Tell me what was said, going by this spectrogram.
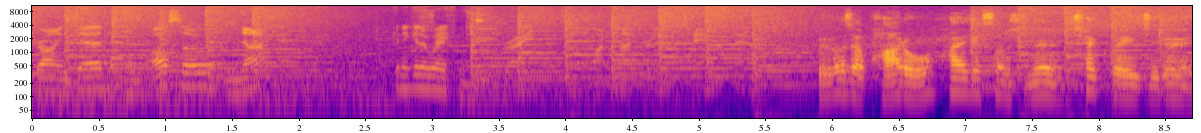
Drawing dead and also not gonna get away from this. 그러자 바로 하이잭 선수는 체크 레이지를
